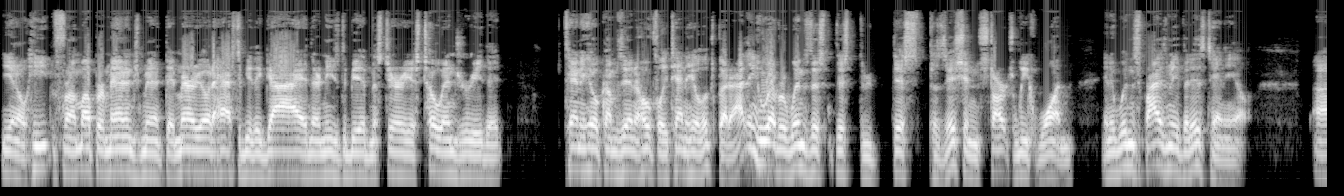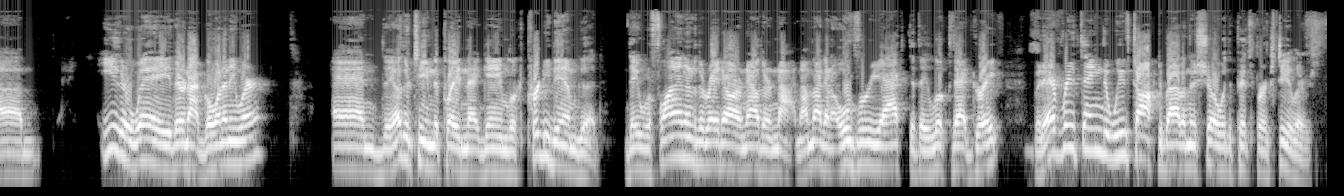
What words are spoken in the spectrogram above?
you know, heat from upper management that Mariota has to be the guy and there needs to be a mysterious toe injury that Tannehill comes in and hopefully Tannehill looks better. I think whoever wins this this this position starts week one, and it wouldn't surprise me if it is Tannehill. Um, either way, they're not going anywhere. And the other team that played in that game looked pretty damn good. They were flying under the radar, and now they're not. And I'm not going to overreact that they looked that great, but everything that we've talked about on the show with the Pittsburgh Steelers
